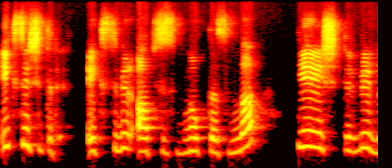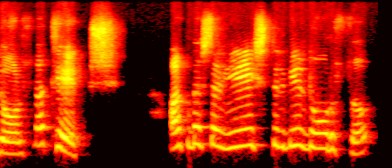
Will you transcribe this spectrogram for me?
x eşittir eksi 1 absisli noktasında y eşittir 1 doğrusuna teğetmiş. Arkadaşlar y eşittir 1 doğrusu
